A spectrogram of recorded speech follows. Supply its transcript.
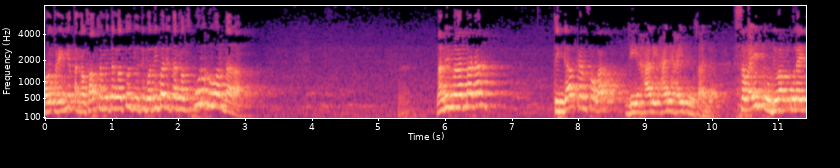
Waktu haidnya tanggal 1 sampai tanggal 7. Tiba-tiba di tanggal 10 keluar darah. Nabi mengatakan, tinggalkan sholat di hari-hari haidmu saja. Setelah itu, di waktu lain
